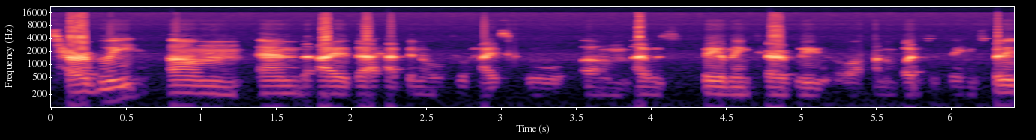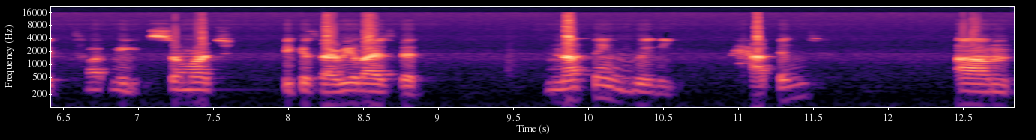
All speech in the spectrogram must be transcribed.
terribly. Um, and I that happened all through high school. Um, I was failing terribly on a bunch of things, but it taught me so much because I realized that nothing really happened um,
